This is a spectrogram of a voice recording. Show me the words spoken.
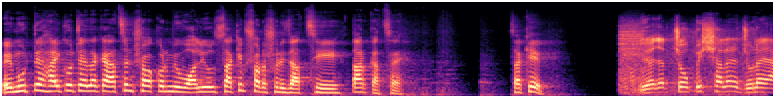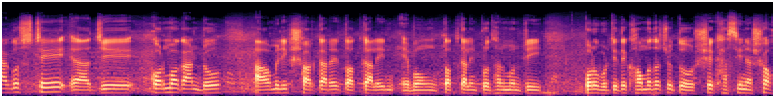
এই মুহূর্তে হাইকোর্ট এলাকায় আছেন সহকর্মী ওয়ালিউল সাকিব। সরাসরি যাচ্ছি তার কাছে। সাকিব দু হাজার চব্বিশ সালের জুলাই আগস্টে যে কর্মকাণ্ড আওয়ামী লীগ সরকারের তৎকালীন এবং তৎকালীন প্রধানমন্ত্রী পরবর্তীতে ক্ষমতাচ্যুত শেখ হাসিনা সহ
